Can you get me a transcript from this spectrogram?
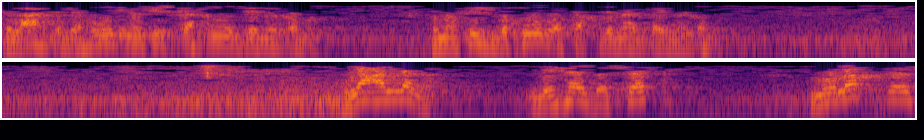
في العهد اليهودي ما فيش كهنوت بين الأمم وما فيش بخور وتقديمات بين الأمم. لعلنا بهذا الشكل نلخص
